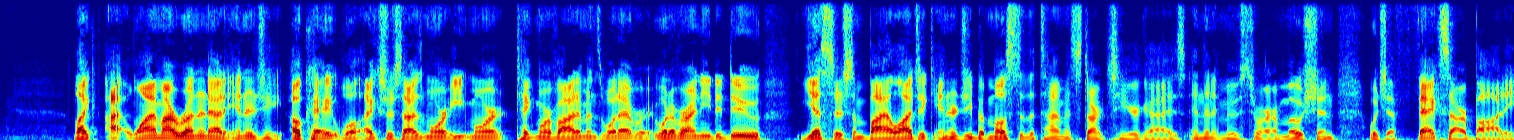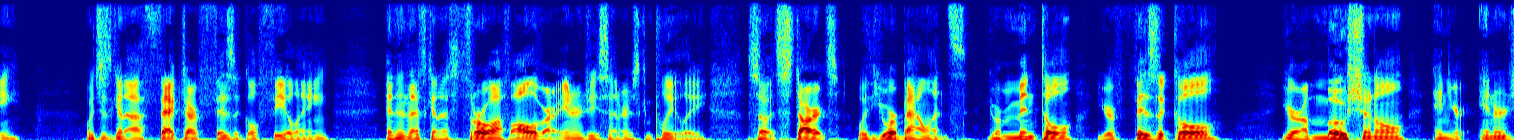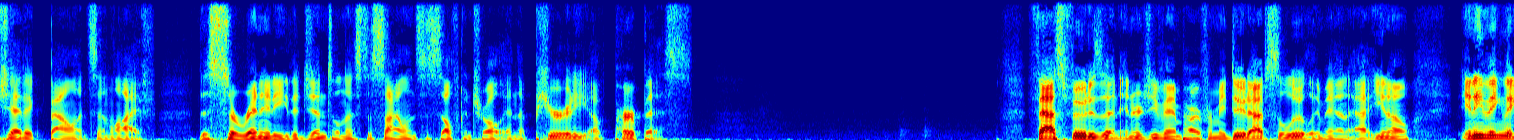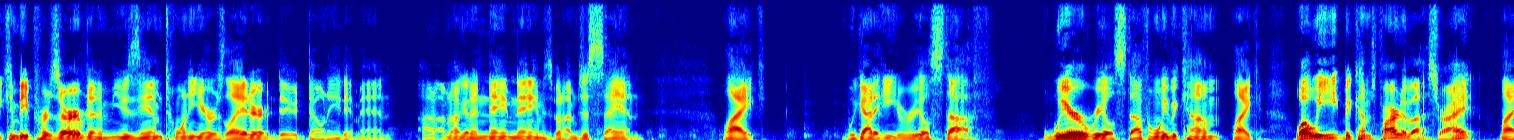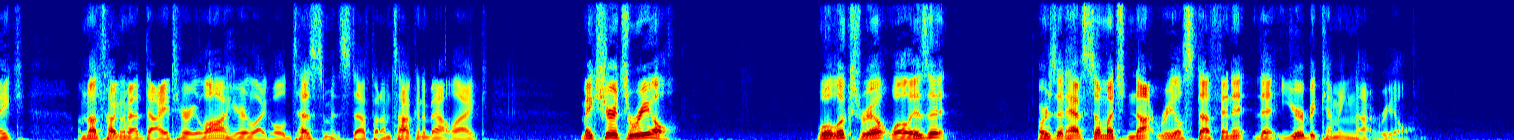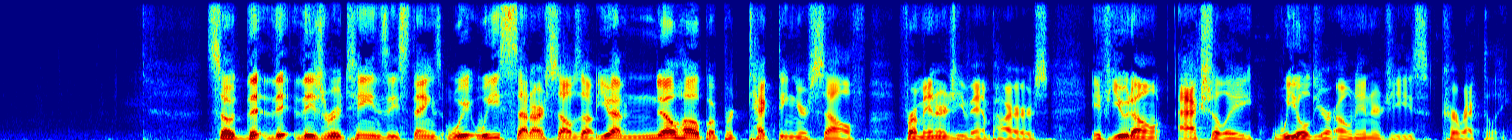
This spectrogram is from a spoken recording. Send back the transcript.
like I, why am i running out of energy okay well exercise more eat more take more vitamins whatever whatever i need to do yes, there's some biologic energy, but most of the time it starts here, guys, and then it moves to our emotion, which affects our body, which is going to affect our physical feeling, and then that's going to throw off all of our energy centers completely. So it starts with your balance, your mental, your physical, your emotional, and your energetic balance in life. The serenity, the gentleness, the silence, the self control, and the purity of purpose fast food is an energy vampire for me, dude. Absolutely, man. Uh, you know, anything that can be preserved in a museum 20 years later, dude, don't eat it, man. I, I'm not gonna name names, but I'm just saying, like, we got to eat real stuff. We're real stuff, and we become like what we eat becomes part of us, right? Like, I'm not talking about dietary law here, like Old Testament stuff, but I'm talking about like, make sure it's real. Well, it looks real. Well, is it? Or does it have so much not real stuff in it that you're becoming not real? So th- th- these routines, these things, we, we set ourselves up. You have no hope of protecting yourself from energy vampires if you don't actually wield your own energies correctly.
